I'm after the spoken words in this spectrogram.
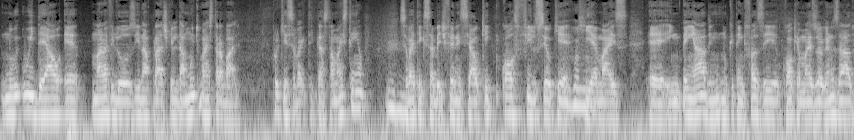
no, o ideal é maravilhoso e na prática ele dá muito mais trabalho? Porque você vai ter que gastar mais tempo. Uhum. Você vai ter que saber diferenciar o que, qual filho seu que é, uhum. que é mais é, empenhado no que tem que fazer, qual que é mais organizado.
